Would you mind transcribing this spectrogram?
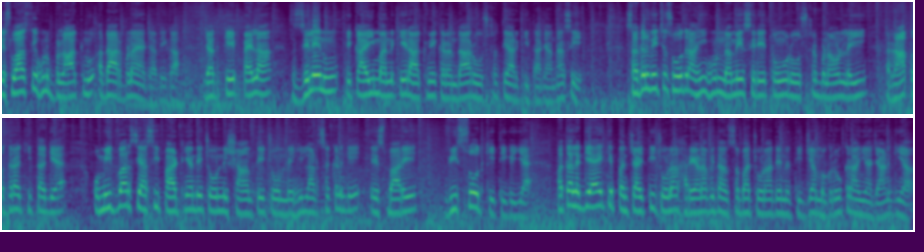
ਜਿਸ ਵਾਸਤੇ ਹੁਣ ਬਲਾਕ ਨੂੰ ਆਧਾਰ ਬਣਾਇਆ ਜਾਵੇਗਾ, ਜਦਕਿ ਪਹਿਲਾਂ ਜ਼ਿਲ੍ਹੇ ਨੂੰ ਇਕਾਈ ਮੰਨ ਕੇ ਰਾਖਵੇਂਕਰਨ ਦਾ ਰੋਸਟਰ ਤਿਆਰ ਕੀਤਾ ਜਾਂਦਾ ਸੀ। ਸਦਨ ਵਿੱਚ ਸੋਧ ਰਾਹੀਂ ਹੁਣ ਨਵੇਂ ਸਿਰੇ ਤੋਂ ਰੋਸਟਰ ਬਣਾਉਣ ਲਈ ਰਾਹ ਪੱਧਰਾ ਕੀਤਾ ਗਿਆ ਉਮੀਦਵਾਰ ਸਿਆਸੀ ਪਾਰਟੀਆਂ ਦੇ ਚੋਣ ਨਿਸ਼ਾਨ ਤੇ ਚੋਣ ਨਹੀਂ ਲੜ ਸਕਣਗੇ, ਇਸ ਬਾਰੇ ਵੀ ਸੋਧ ਕੀਤੀ ਗਈ ਹੈ। ਪਤਾ ਲੱਗਿਆ ਹੈ ਕਿ ਪੰਚਾਇਤੀ ਚੋਣਾਂ ਹਰਿਆਣਾ ਵਿਧਾਨ ਸਭਾ ਚੋਣਾਂ ਦੇ ਨਤੀਜਿਆਂ ਮਗਰੋਂ ਕਰਾਈਆਂ ਜਾਣਗੀਆਂ।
